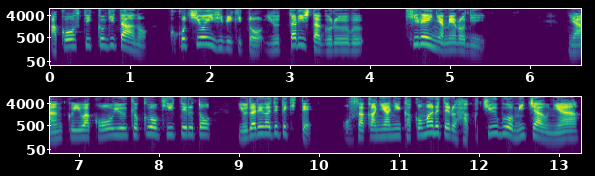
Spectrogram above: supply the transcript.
アコースティックギターの心地よい響きとゆったりしたグルーブ。綺麗にゃメロディー。にゃんくいはこういう曲を聴いてると、よだれが出てきて、お魚に囲まれてる白チューブを見ちゃうにゃ。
